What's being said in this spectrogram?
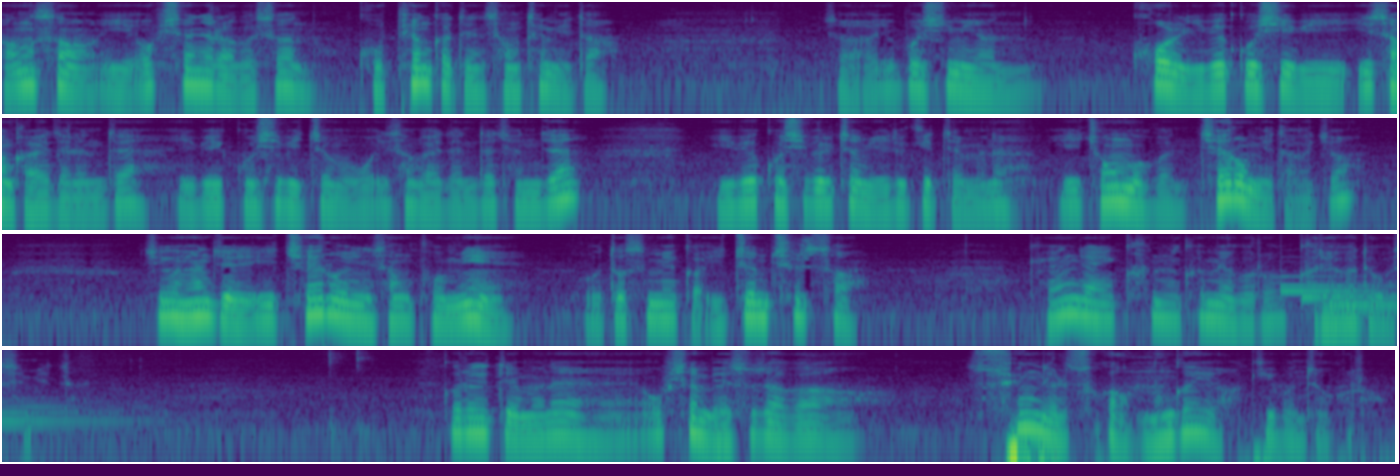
항상 이 옵션이라는 것은 고평가된 상태입니다. 자, 이 보시면 콜 292 이상 가야 되는데 292.5 이상 가야 되는데 현재 291.1이기 때문에 이 종목은 제로입니다. 그죠? 지금 현재 이 제로인 상품이 어떻습니까? 2.74 굉장히 큰 금액으로 거래가 되고 있습니다. 그렇기 때문에 옵션 매수자가 수익 낼 수가 없는 거예요. 기본적으로.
